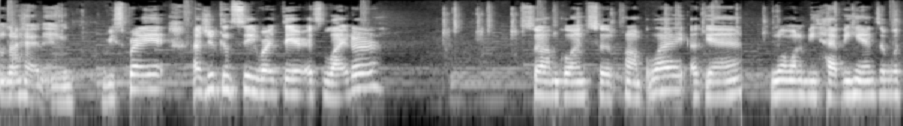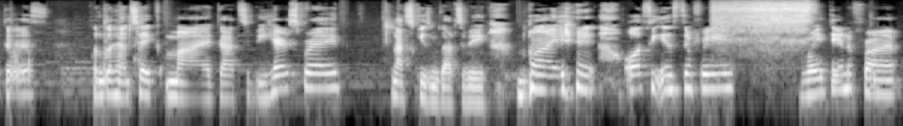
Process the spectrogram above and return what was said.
To go ahead and respray it. As you can see right there, it's lighter. So I'm going to pump light again. You don't want to be heavy-handed with this. I'm to go ahead and take my Got To Be hairspray. Not, excuse me, Got To Be. My Aussie Instant Freeze right there in the front.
